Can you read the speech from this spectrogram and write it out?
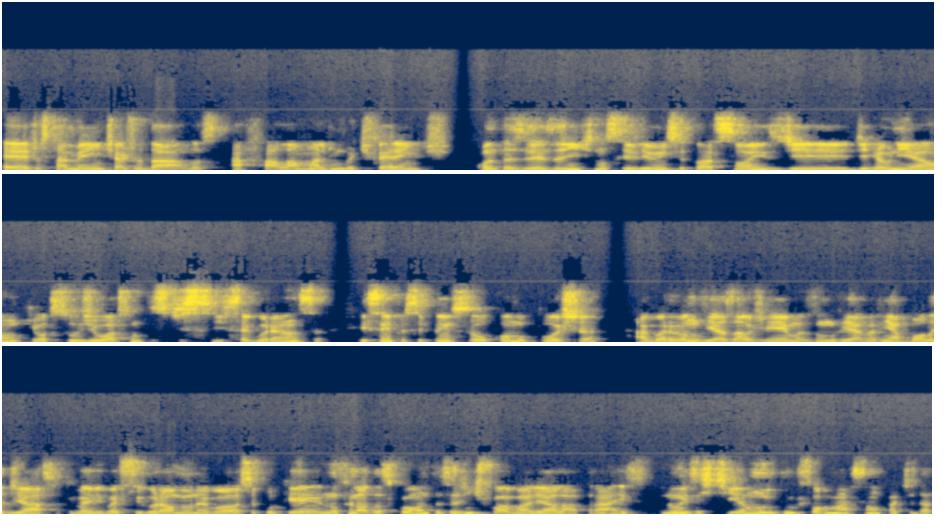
é justamente ajudá-los a falar uma língua diferente. Quantas vezes a gente não se viu em situações de, de reunião que surgiu o assunto de, de segurança e sempre se pensou como, poxa, agora vão vir as algemas, vão vir, vai vir a bola de aço que vai, vai segurar o meu negócio, porque no final das contas, se a gente for avaliar lá atrás, não existia muita informação para te dar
